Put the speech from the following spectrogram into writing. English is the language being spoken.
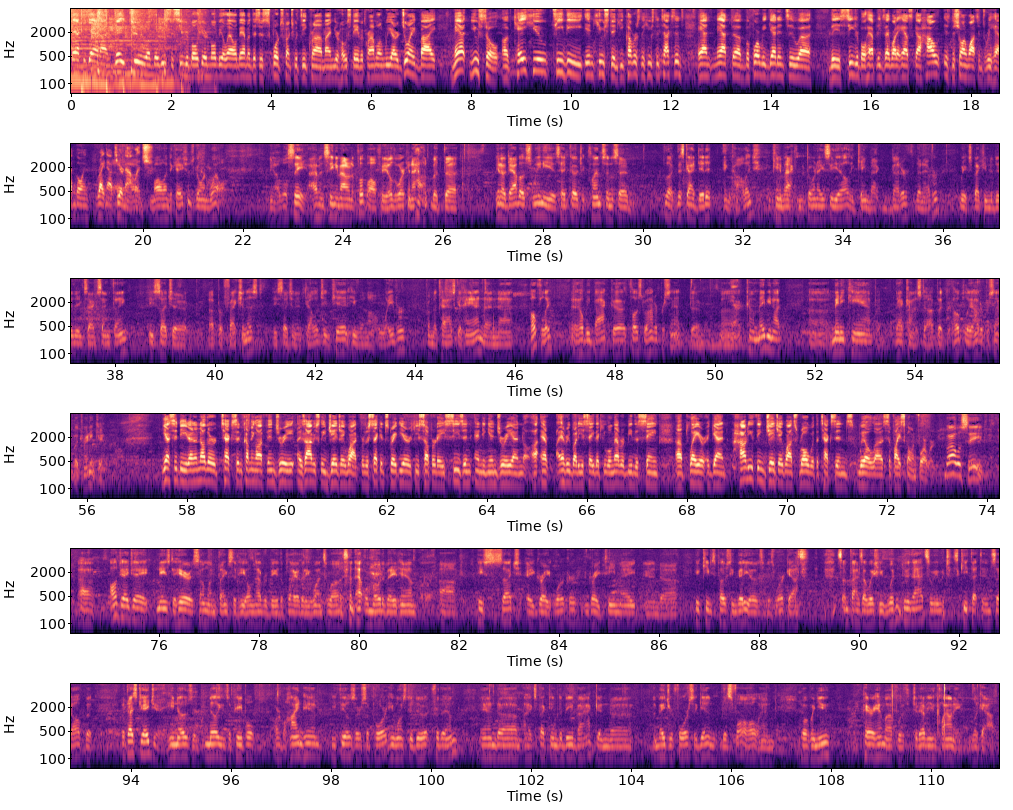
back again on day two of the Reese's Senior Bowl here in Mobile, Alabama. This is Sports Crunch with D. Crom. I'm your host, David Cromwell, and we are joined by Matt Musil of KHOU TV in Houston. He covers the Houston Texans. And Matt, uh, before we get into uh, the Senior Bowl happenings, I want to ask uh, how is Deshaun Watson's rehab going right now, to your knowledge? Uh, all indications going well. You know, we'll see. I haven't seen him out on the football field working out, but uh, you know, Dabo Swinney, his head coach at Clemson, said, "Look, this guy did it in college. He came back from a torn ACL. He came back better than ever. We expect him to do the exact same thing. He's such a, a perfectionist. He's such an intelligent kid. He will not waver from the task at hand, and uh, hopefully." Uh, he'll be back uh, close to 100%. Uh, yeah. Come maybe not mini camp and that kind of stuff, but hopefully 100% by training camp. Yes, indeed. And another Texan coming off injury is obviously J.J. Watt. For the second straight year, he suffered a season ending injury, and uh, everybody is saying that he will never be the same uh, player again. How do you think J.J. Watt's role with the Texans will uh, suffice going forward? Well, we'll see. Uh, all JJ needs to hear is someone thinks that he'll never be the player that he once was, and that will motivate him. Uh, he's such a great worker, a great teammate, and uh, he keeps posting videos of his workouts. Sometimes I wish he wouldn't do that, so he would just keep that to himself. But, but that's JJ. He knows that millions of people are behind him. He feels their support. He wants to do it for them, and uh, I expect him to be back and uh, a major force again this fall. And well, when you pair him up with Jadeveon Clowney, look out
